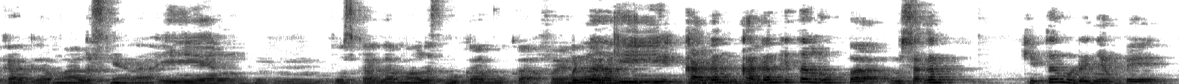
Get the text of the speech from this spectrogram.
kagak males nyalain Hmm. terus kagak males buka-buka file Bener. lagi Kadang Ya kadang kita lupa. Misalkan kita udah nyampe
